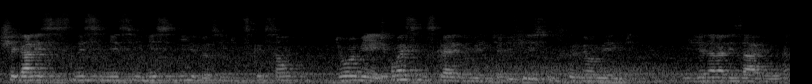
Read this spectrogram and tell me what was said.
chegar nesse, nesse, nesse, nesse nível assim, de descrição de um ambiente. Como é que se descreve um ambiente? É difícil descrever um ambiente e generalizar ele, né?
